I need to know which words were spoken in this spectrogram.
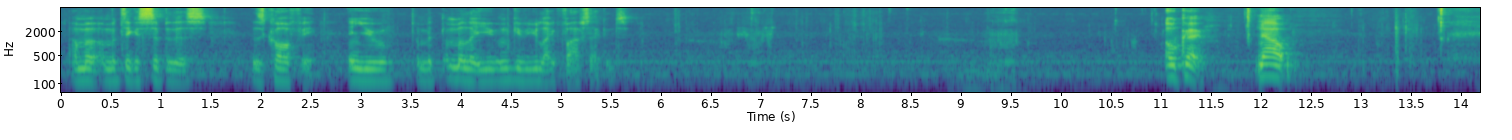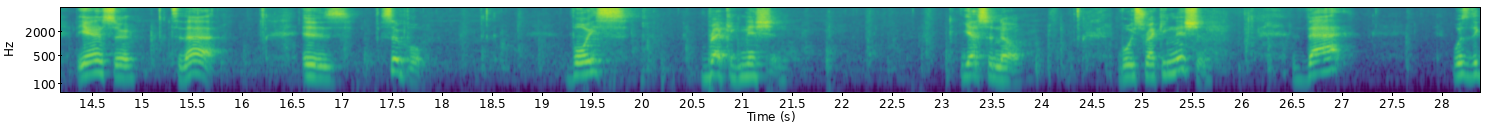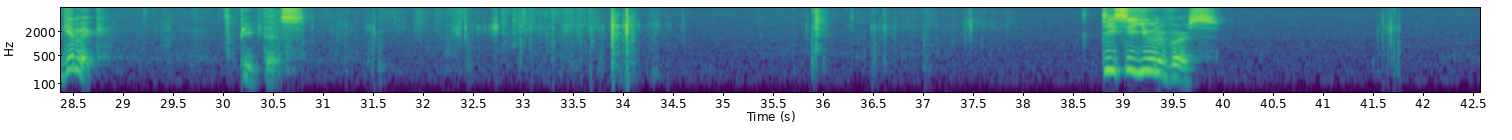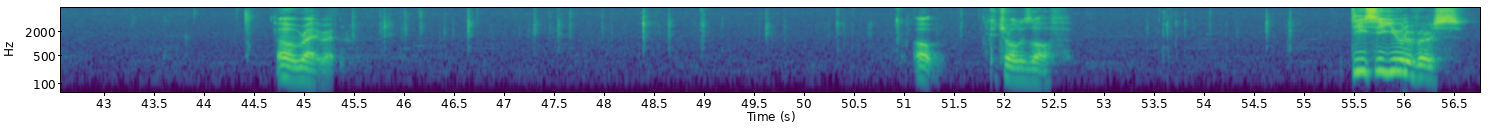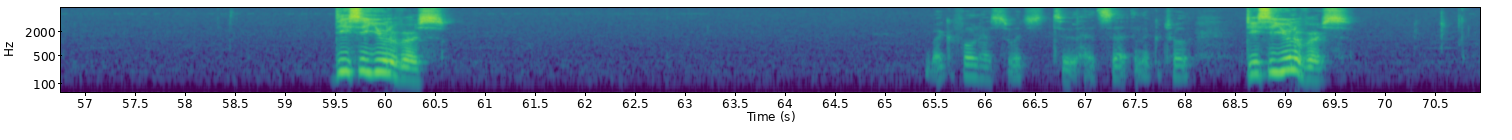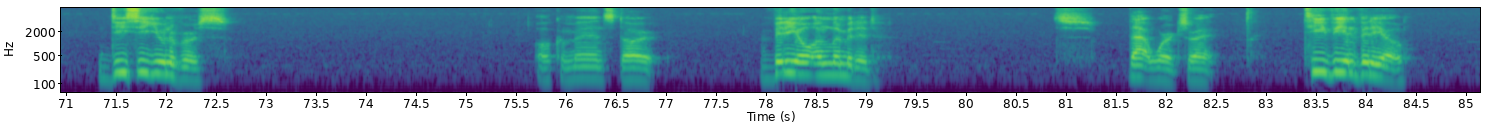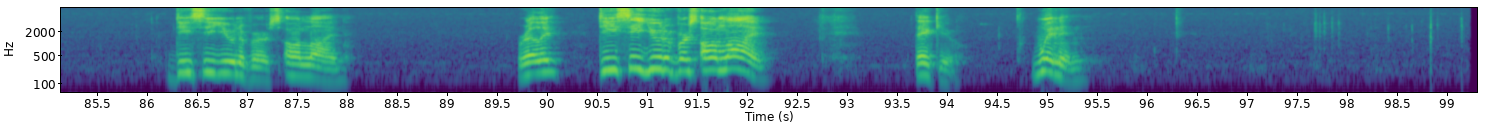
I'm gonna take a sip of this, this coffee, and you, I'm I'm gonna let you, I'm gonna give you like five seconds. Okay, now, the answer to that is simple. Voice recognition. Yes or no? Voice recognition. That was the gimmick. Peep this. DC Universe. Oh, right, right. Oh, controller's off. DC Universe. DC Universe. Microphone has switched to headset and the controller. DC Universe. DC Universe. All commands start. Video unlimited. That works, right? TV and video. DC Universe Online. Really? DC Universe Online. Thank you. Winning.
